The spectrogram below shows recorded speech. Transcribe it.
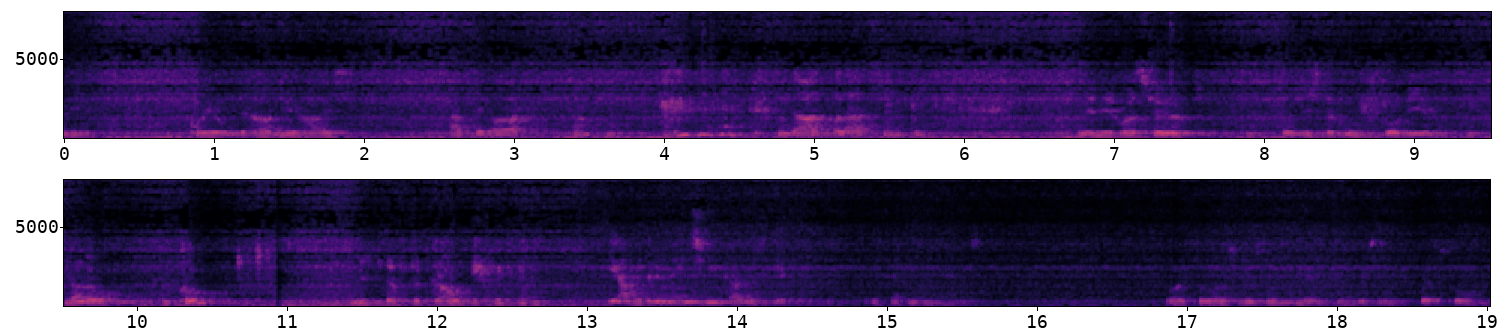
nicht. Coyote Army heißt. Aus der Wahrheit und Alkohol ausschenken. Wenn ihr was hört, das ist der Hund vor dir. Hallo, komm. Liegt auf der Couch. Die anderen Menschen, das geht. Ist ja. Weißt du was, wir sind Menschen, wir sind Personen.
